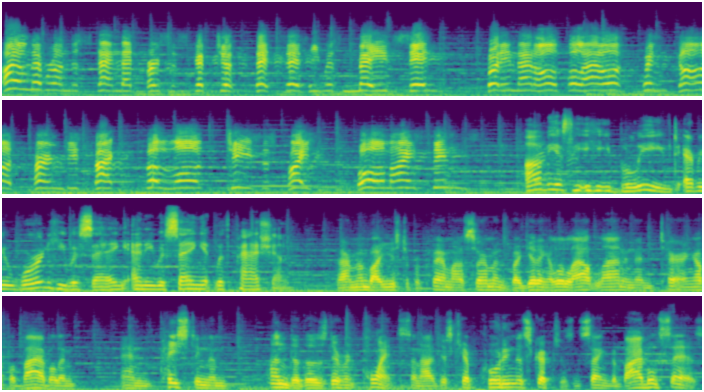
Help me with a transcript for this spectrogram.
I'll never understand that verse of scripture that says he was made sin. But in that awful hour when God turned his back, the Lord Jesus Christ bore my sins. Obviously, he believed every word he was saying, and he was saying it with passion. I remember I used to prepare my sermons by getting a little outline and then tearing up a Bible and, and pasting them under those different points. And I just kept quoting the scriptures and saying, The Bible says,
